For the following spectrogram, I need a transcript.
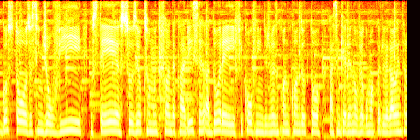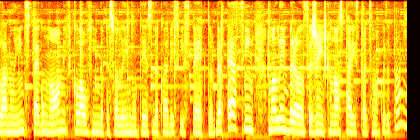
gostoso, assim, de ouvir os textos. Eu que sou muito fã da Clarice, adorei, fico ouvindo. De vez em quando, quando eu tô, assim, querendo ouvir alguma coisa legal, eu entro lá no índice, pego um nome e fico lá ouvindo a pessoa lendo um texto da Clarice Lispector. Dá até, assim, uma lembrança, gente, que o nosso país pode ser uma coisa tão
